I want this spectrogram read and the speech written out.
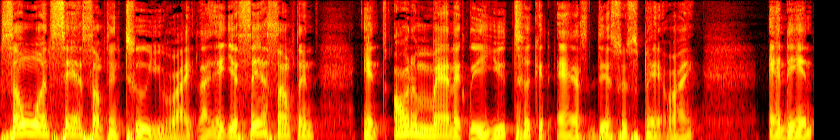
someone said something to you, right? Like they just said something, and automatically you took it as disrespect, right? And then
